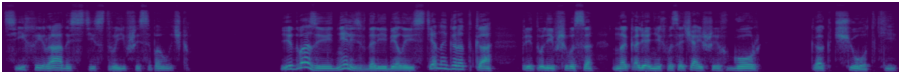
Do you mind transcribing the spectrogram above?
тихой радости, струившийся по улочкам. Едва завиднелись вдали белые стены городка, притулившегося на коленях высочайших гор, как четкие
